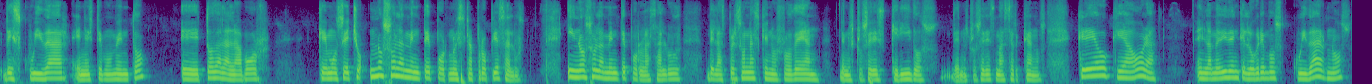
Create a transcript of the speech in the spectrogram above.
descuidar en este momento eh, toda la labor que hemos hecho, no solamente por nuestra propia salud y no solamente por la salud de las personas que nos rodean, de nuestros seres queridos, de nuestros seres más cercanos. Creo que ahora, en la medida en que logremos cuidarnos,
